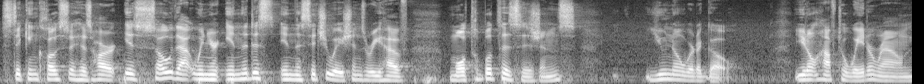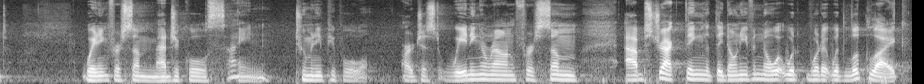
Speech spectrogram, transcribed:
sticking close to His heart, is so that when you're in the in the situations where you have multiple decisions, you know where to go. You don't have to wait around, waiting for some magical sign. Too many people are just waiting around for some abstract thing that they don't even know what, would, what it would look like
